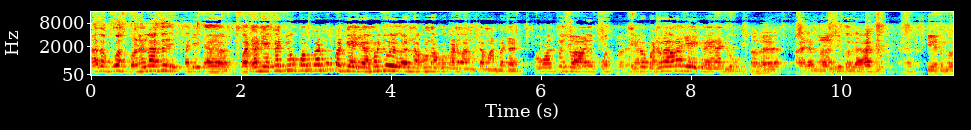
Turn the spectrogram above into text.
આ તો બોસ ભણેલા છે. આજે ત- એક જ જેવું કામ કરવું પડશે અમે જો નખો નખો કાઢવાનું તમારે બધાને. તો વાંચો શું આવડે બોસ એ તો ભણેલા આવે છે તો એના જેવું. હવે નોકરી છે. પેટમાં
